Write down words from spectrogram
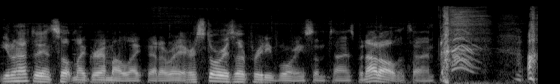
you don't have to insult my grandma like that, all right? Her stories are pretty boring sometimes, but not all the time. I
